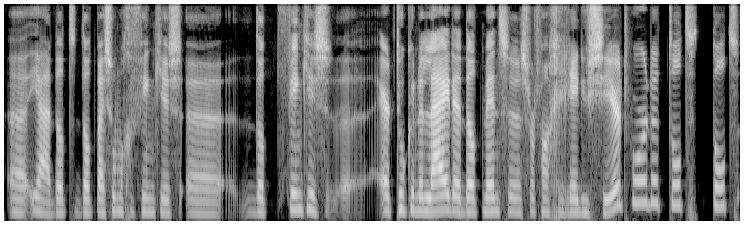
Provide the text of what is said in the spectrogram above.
eh, ja, dat, dat bij sommige vinkjes, eh, dat vinkjes ertoe kunnen leiden dat mensen een soort van gereduceerd worden tot, tot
